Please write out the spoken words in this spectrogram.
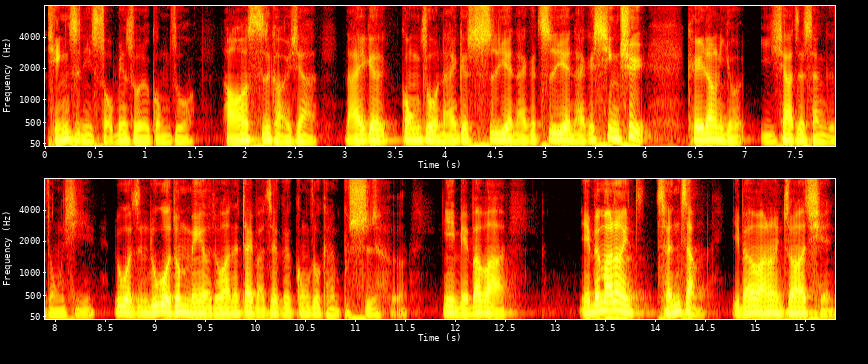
停止你手边所有的工作，好好思考一下哪一个工作、哪一个事业、哪一个职业、哪一个兴趣可以让你有以下这三个东西。如果是如果都没有的话，那代表这个工作可能不适合，你也没办法，也没办法让你成长，也没办法让你赚到钱，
